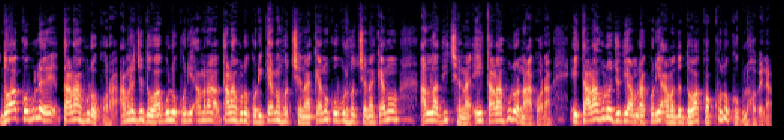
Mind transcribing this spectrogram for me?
দোয়া কবুলে তাড়াহুড়ো করা। আমরা যে দোয়াগুলো করি, আমরা তাড়াহুড়ো করি, কেন হচ্ছে না, কেন কবুল হচ্ছে না, কেন আল্লাহ দিচ্ছে না, এই তাড়াহুড়ো না করা। এই তাড়াহুড়ো যদি আমরা করি, আমাদের দোয়া কখনো কবুল হবে না।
